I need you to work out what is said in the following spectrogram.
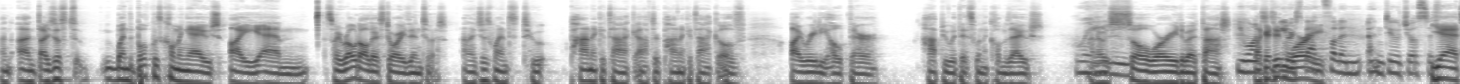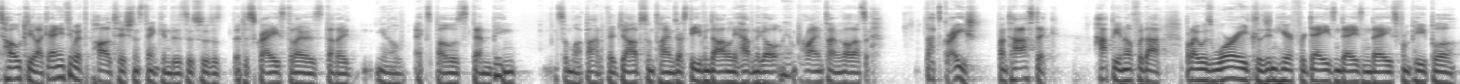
And, and I just when the book was coming out, I um so I wrote all their stories into it, and I just went to panic attack after panic attack of I really hope they're happy with this when it comes out. And I was so worried about that. You want like I to be didn't worry. respectful and, and do it justice. Yeah, totally. Like anything about the politicians thinking that this was a disgrace that I was that I you know exposed them being somewhat bad at their job sometimes, or Stephen Donnelly having to go at me on prime time and all that. stuff. That's great, fantastic, happy enough with that. But I was worried because I didn't hear for days and days and days from people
